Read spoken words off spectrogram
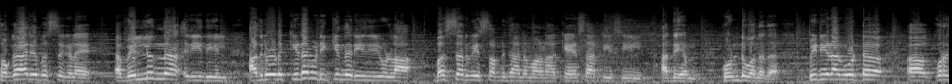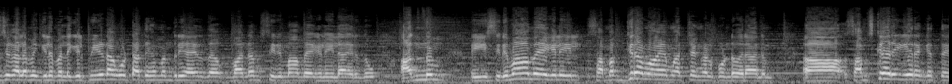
സ്വകാര്യ ബസ്സുകളെ വെല്ലുന്ന രീതിയിൽ അതിനോട് കിടപിടിക്കുന്ന രീതിയിലുള്ള ബസ് സർവീസ് സംവിധാനമാണ് കെ എസ് ആർ ടി സിയിൽ അദ്ദേഹം കൊണ്ടുവന്നത്. പിന്നീട് അങ്ങോട്ട് കുറച്ചു കാലമെങ്കിലും അല്ലെങ്കിൽ പിന്നീട് അങ്ങോട്ട് അദ്ദേഹം മന്ത്രിയായിരുന്ന വനം സിനിമാ മേഖലയിലായിരുന്നു. അന്നും ഈ സിനിമാ മേഖലയിൽ സമഗ്രമായ മാറ്റങ്ങൾ കൊണ്ടുവരാനും സാംസ്കാരിക രംഗത്ത്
